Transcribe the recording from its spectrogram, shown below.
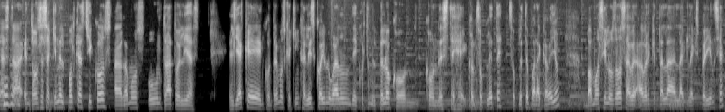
Ya está. Entonces aquí en el podcast, chicos, hagamos un trato, Elías el día que encontremos que aquí en Jalisco hay un lugar donde cortan el pelo con, con este con soplete, soplete para cabello, vamos así los dos a ver, a ver qué tal la, la, experiencia.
